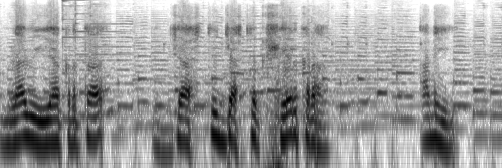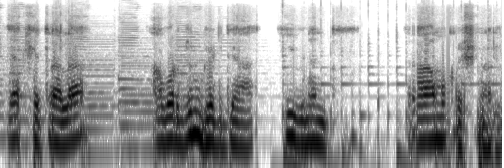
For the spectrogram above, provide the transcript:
मिळावी याकरता जास्तीत जास्त शेअर करा आणि या क्षेत्राला आवर्जून भेट द्या ही विनंती. रामकृष्ण हरी.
